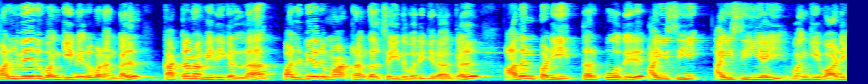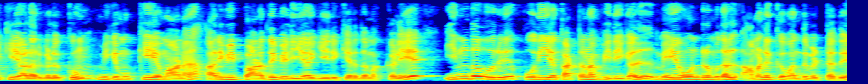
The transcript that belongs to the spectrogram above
பல்வேறு வங்கி நிறுவனங்கள் கட்டண விதிகளில் பல்வேறு மாற்றங்கள் செய்து வருகிறார்கள். அதன்படி தற்போது ஐசிஐசிஐ வங்கி வாடிக்கையாளர்களுக்கும் மிக முக்கியமான அறிவிப்பானது வெளியாகி இருக்கிறது மக்களே. இந்த ஒரு புதிய கட்டண விதிகள் மே ஒன்று முதல் அமலுக்கு வந்துவிட்டது.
